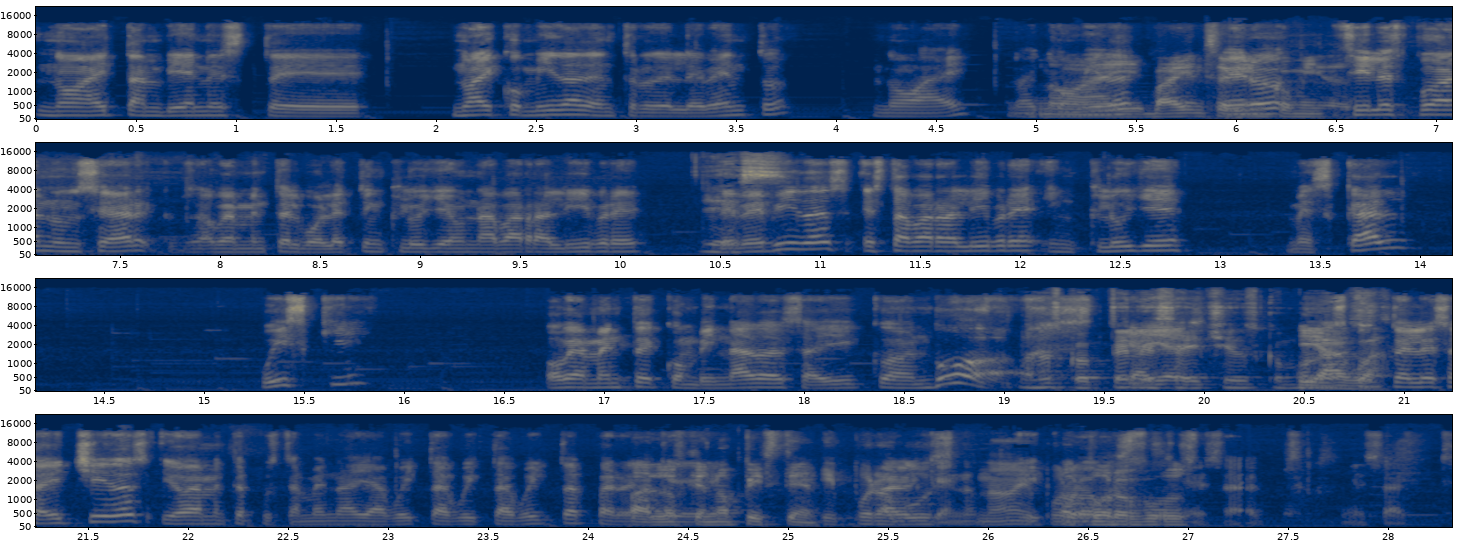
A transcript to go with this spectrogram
no hay también este, no hay comida dentro del evento, no hay, no hay No comida. hay, váyanse bien Pero comidas. sí les puedo anunciar, pues, obviamente el boleto incluye una barra libre de bebidas. Esta barra libre incluye mezcal, whisky, obviamente combinadas ahí con ¡buah! Unos cócteles ahí chidos como Y unos cócteles ahí chidos y obviamente pues también hay agüita, agüita, agüita para, el Para los que no pisten. Y puro boost, que ¿no? Y y puro, puro. Exacto, exacto.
